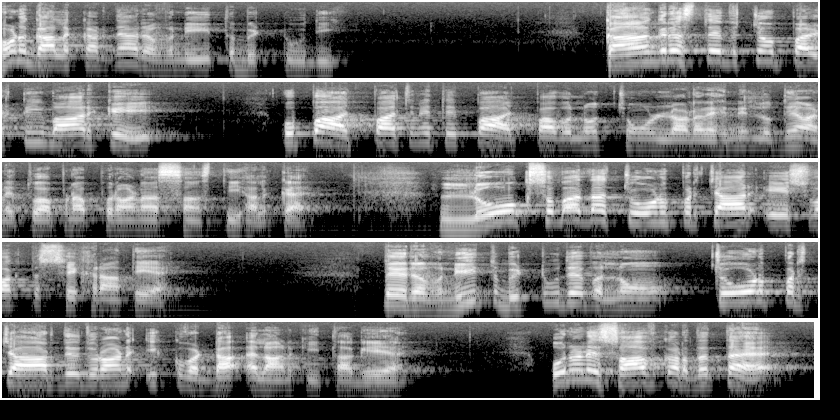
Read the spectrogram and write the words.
ਹੁਣ ਗੱਲ ਕਰਦੇ ਹਾਂ ਰਵਨੀਤ ਬਿੱਟੂ ਦੀ। ਕਾਂਗਰਸ ਦੇ ਵਿੱਚੋਂ ਪਲਟੀ ਮਾਰ ਕੇ ਉਹ ਭਾਜਪਾ ਚ ਨੇ ਤੇ ਭਾਜਪਾ ਵੱਲੋਂ ਚੋਣ ਲੜ ਰਹੇ ਨੇ। ਲੁਧਿਆਣੇ ਤੋਂ ਆਪਣਾ ਪੁਰਾਣਾ ਸੰਸਦੀ ਹਲਕਾ ਹੈ। ਲੋਕ ਸਭਾ ਦਾ ਚੋਣ ਪ੍ਰਚਾਰ ਇਸ ਵਕਤ ਸਿਖਰਾਂ ਤੇ ਹੈ ਤੇ ਰਵਨੀਤ ਬਿੱਟੂ ਦੇ ਵੱਲੋਂ ਚੋਣ ਪ੍ਰਚਾਰ ਦੇ ਦੌਰਾਨ ਇੱਕ ਵੱਡਾ ਐਲਾਨ ਕੀਤਾ ਗਿਆ ਹੈ। ਉਹਨਾਂ ਨੇ ਸਾਫ਼ ਕਰ ਦਿੱਤਾ ਹੈ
